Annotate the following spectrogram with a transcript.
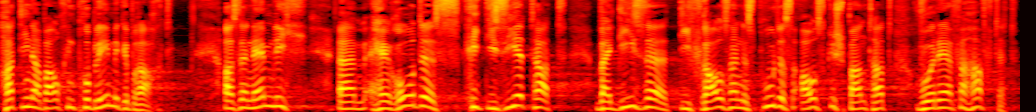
hat ihn aber auch in Probleme gebracht. Als er nämlich ähm, Herodes kritisiert hat, weil dieser die Frau seines Bruders ausgespannt hat, wurde er verhaftet.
